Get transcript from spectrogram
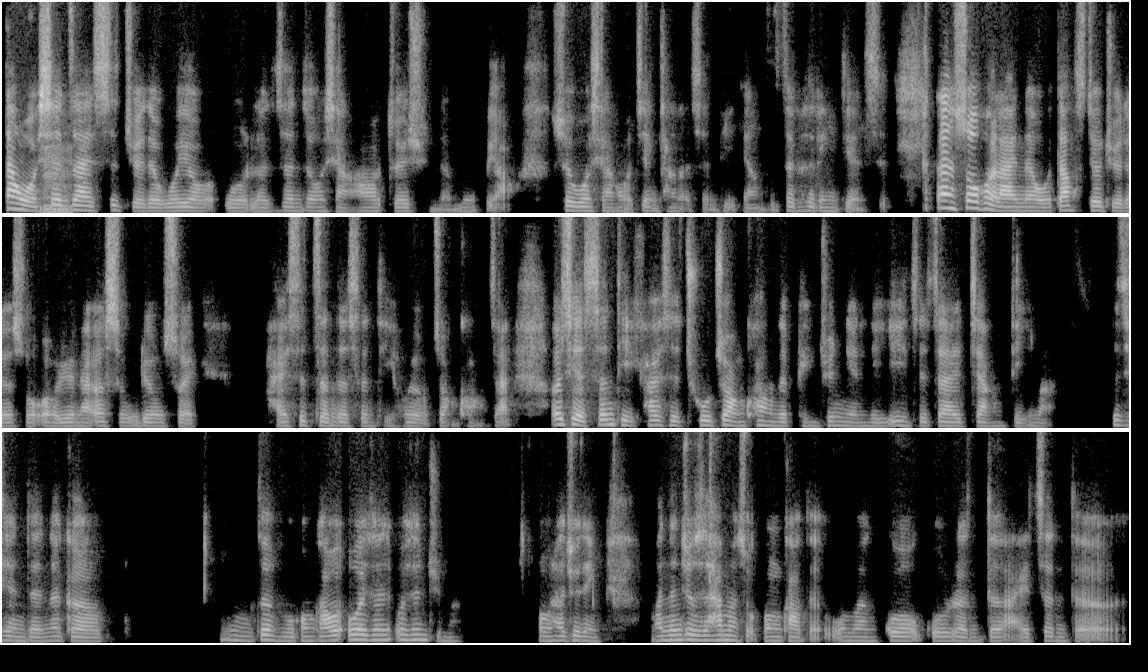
但我现在是觉得我有我人生中想要追寻的目标，所以我想我健康的身体这样子，这个是另一件事。但说回来呢，我当时就觉得说，哦，原来二十五六岁还是真的身体会有状况在，而且身体开始出状况的平均年龄一直在降低嘛。之前的那个嗯，政府公告卫卫生卫生局嘛，我不太确定，反正就是他们所公告的，我们国国人得癌症的。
